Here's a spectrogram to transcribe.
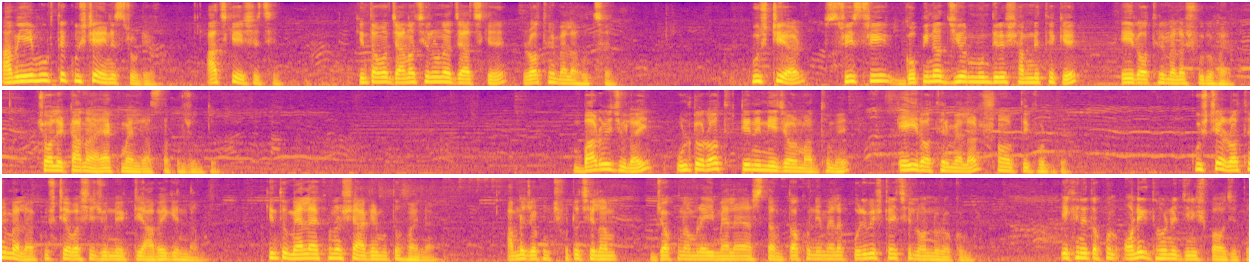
আমি এই মুহূর্তে কুষ্টিয়া এনএস রোডে। আজকে এসেছি। কিন্তু আমার জানা ছিল না যে আজকে রথের মেলা হচ্ছে। কুষ্টিয়ার শ্রী শ্রী গোপীনাথ জিওর মন্দিরের সামনে থেকে এই রথের মেলা শুরু হয়। চলে টানা এক মাইল রাস্তা পর্যন্ত। বারোই জুলাই উল্টো রথ টেনে নিয়ে যাওয়ার মাধ্যমে এই রথের মেলার সমাপ্তি ঘটবে। কুষ্টিয়ার রথের মেলা কুষ্টিয়াবাসীর জন্য একটি আবেগের নাম। কিন্তু মেলা এখন আর সে আগের মতো হয় না। আমরা যখন ছোট ছিলাম, যখন আমরা এই মেলায় আসতাম, তখন এই মেলার পরিবেশটাই ছিল অন্যরকম। এখানে তখন অনেক ধরনের জিনিস পাওয়া যেত।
